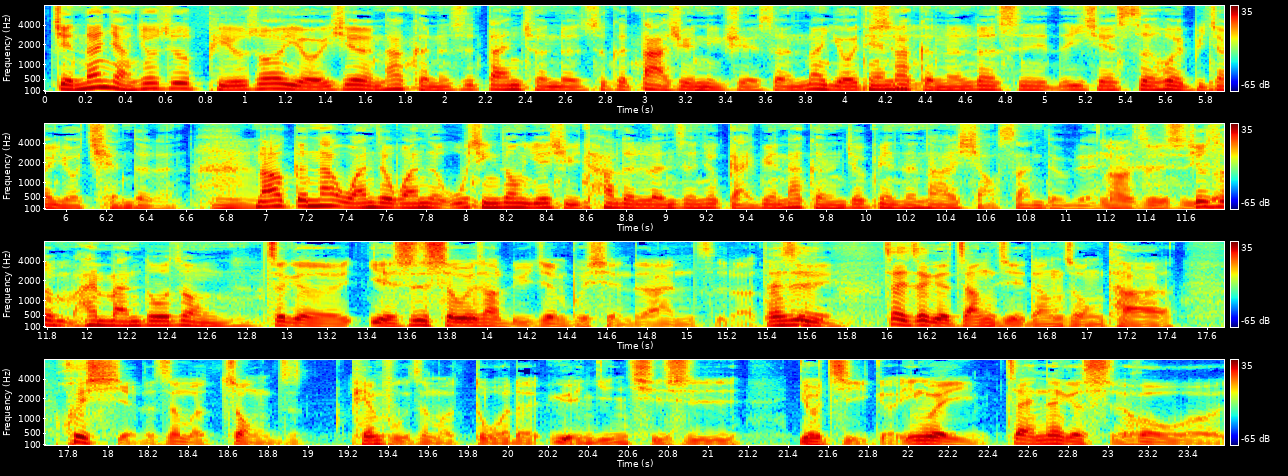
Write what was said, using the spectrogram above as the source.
简单讲，就是比如说，有一些人，他可能是单纯的这个大学女学生，那有一天他可能认识一些社会比较有钱的人，嗯，然后跟他玩着玩着，无形中也许他的人生就改变，他可能就变成他的小三，对不对？啊，这是就是还蛮多这种，这个也是社会上屡见不鲜的案子了。但是在这个章节当中，他。会写的这么重，篇幅这么多的原因，其实有几个。因为在那个时候，我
